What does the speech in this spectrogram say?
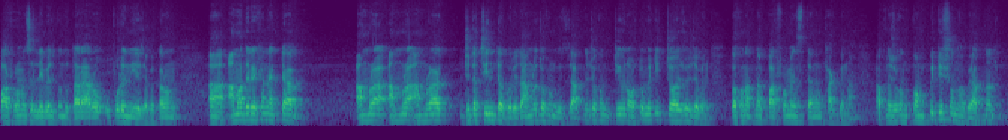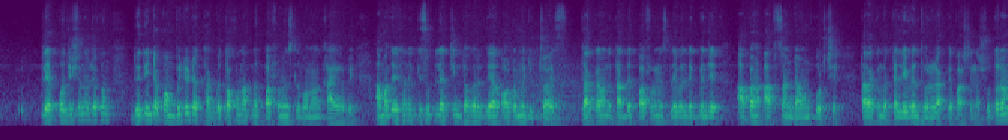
পারফরমেন্সের লেভেল কিন্তু তারা আরও উপরে নিয়ে যাবে। কারণ আমাদের এখানে একটা, আমরা আমরা আমরা যেটা চিন্তা করি, এটা আমরা যখন যে আপনি যখন টিমের অটোমেটিক চয়েস হয়ে যাবেন, তখন আপনার পারফরমেন্স তেমন থাকবে না। আপনার যখন কম্পিটিশন হবে, আপনার পজিশনে যখন ২-৩ টা কম্পিটিটর থাকবে, তখন আপনার পারফরমেন্স লেভেল অনেক হাই হবে। আমাদের এখানে কিছু প্লেয়ার চিন্তা করে দে আর অটোমেটিক চয়েস। যার কারণে তাদের পারফরমেন্স লেভেল দেখবেন যে আপ আপস অ্যান্ড ডাউন করছে। তারা কিন্তু একটা লেভেল ধরে রাখতে পারছে না। সুতরাং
